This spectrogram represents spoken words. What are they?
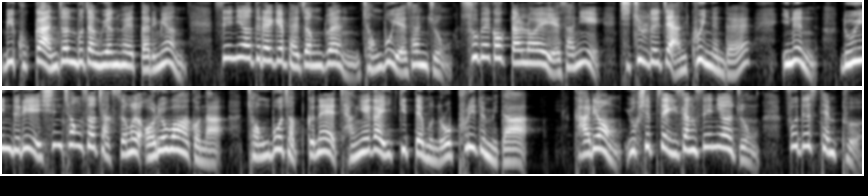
미 국가안전보장위원회에 따르면 시니어들에게 배정된 정부 예산 중 수백억 달러의 예산이 지출되지 않고 있는데 이는 노인들이 신청서 작성을 어려워하거나 정보 접근에 장애가 있기 때문으로 풀이됩니다. 가령 60세 이상 시니어 중 푸드 스탬프,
